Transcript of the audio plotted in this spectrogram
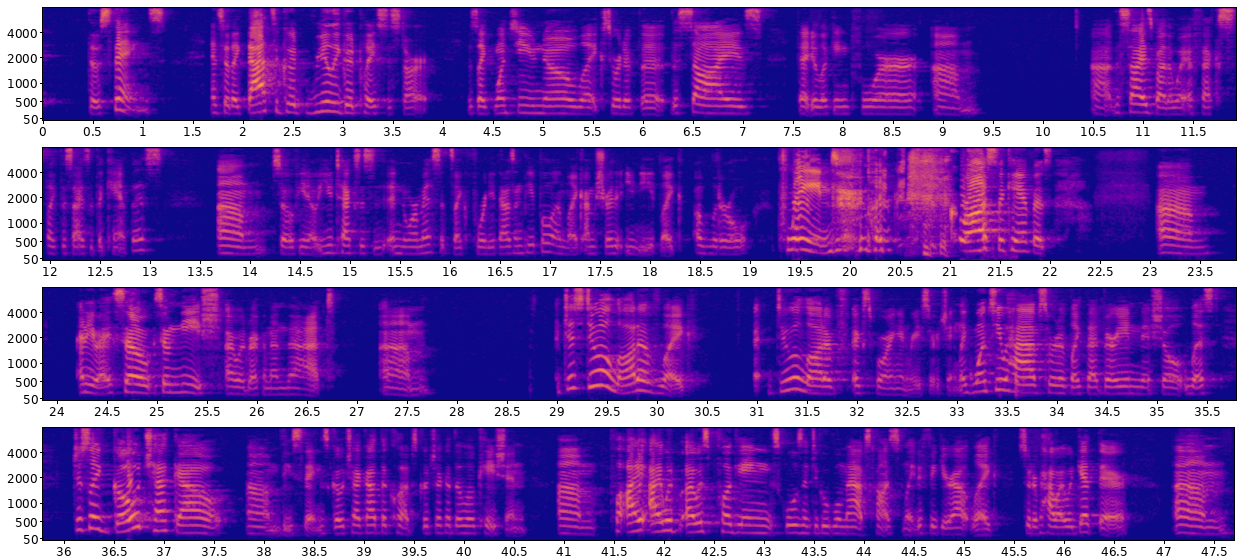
those things. And so like that's a good really good place to start. Is like once you know like sort of the the size that you're looking for um, uh, the size by the way affects like the size of the campus um, so if you know u texas is enormous it's like 40000 people and like i'm sure that you need like a literal plane to like cross the campus um, anyway so so niche i would recommend that um, just do a lot of like do a lot of exploring and researching. Like once you have sort of like that very initial list, just like go check out um, these things. Go check out the clubs. Go check out the location. Um, I, I would I was plugging schools into Google Maps constantly to figure out like sort of how I would get there. Um,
